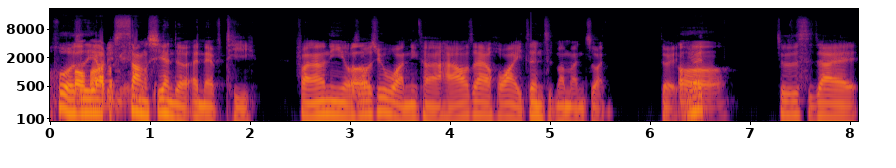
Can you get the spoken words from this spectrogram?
或者是要上线的 NFT，反而你有时候嗯去玩，你可能还要再花一阵子慢慢赚。对，因为嗯，就是实在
